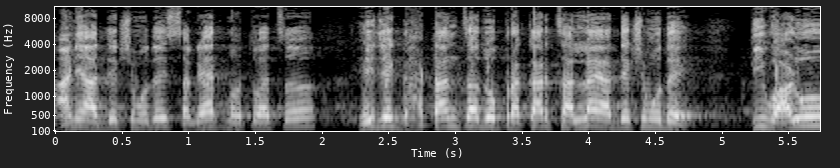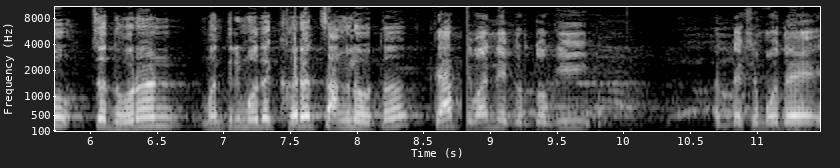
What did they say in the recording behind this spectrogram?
आणि अध्यक्ष महोदय सगळ्यात महत्वाचं हे जे घाटांचा जो प्रकार चाललाय अध्यक्ष महोदय ती वाळूचं धोरण मंत्री महोदय खरंच चांगलं होतं. त्या करतो की अध्यक्ष महोदय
